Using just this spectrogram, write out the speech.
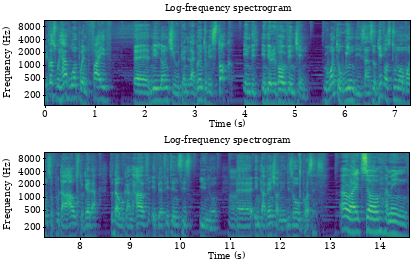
Because we have 1.5 uh, million children that are going to be stuck in the, in the revolving chain. We want to win this, and so give us two more months to put our house together so that we can have a befitting, you know, mm. uh, intervention in this whole process. All right, so I mean,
